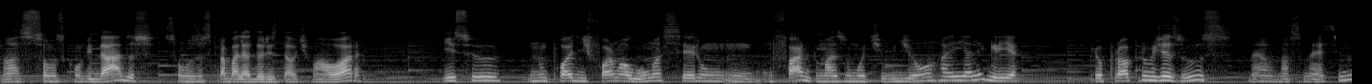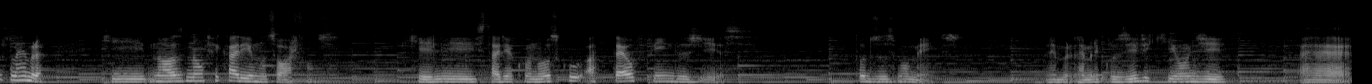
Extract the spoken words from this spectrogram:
nós somos convidados, somos os trabalhadores da última hora. Isso não pode de forma alguma ser um, um, um fardo, mas um motivo de honra e alegria. Que o próprio Jesus, né, o nosso mestre, nos lembra que nós não ficaríamos órfãos, que Ele estaria conosco até o fim dos dias, todos os momentos. Lembra, lembra inclusive que onde é,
